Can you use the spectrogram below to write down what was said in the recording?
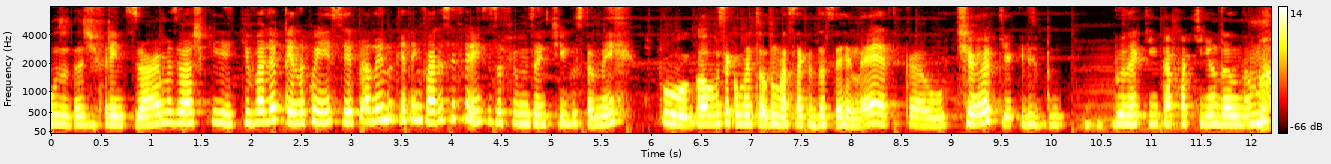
uso das diferentes armas, eu acho que, que vale a pena conhecer, além do que tem várias referências a filmes antigos também. Tipo, igual você comentou do Massacre da Serra Elétrica, o Chuck, aqueles bonequinhos com a faquinha andando na mão.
